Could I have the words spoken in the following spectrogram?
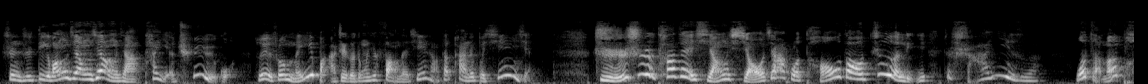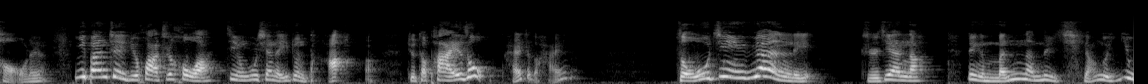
甚至帝王将相家，他也去过，所以说没把这个东西放在心上，他看着不新鲜。只是他在想，小家伙逃到这里，这啥意思啊？我怎么跑了呀？一般这句话之后啊，进屋先得一顿打啊，就他怕挨揍，还是个孩子。走进院里，只见呢，那个门呢，那墙啊又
